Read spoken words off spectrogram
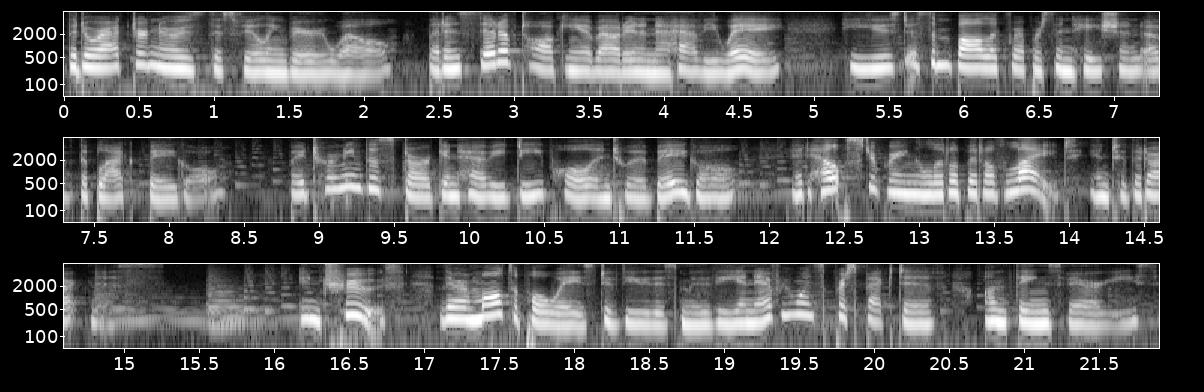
The director knows this feeling very well, but instead of talking about it in a heavy way, he used a symbolic representation of the black bagel. By turning this dark and heavy deep hole into a bagel, it helps to bring a little bit of light into the darkness. In truth, there are multiple ways to view this movie, and everyone's perspective on things varies.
